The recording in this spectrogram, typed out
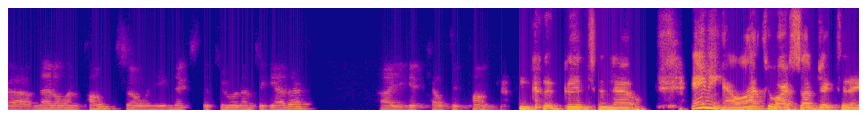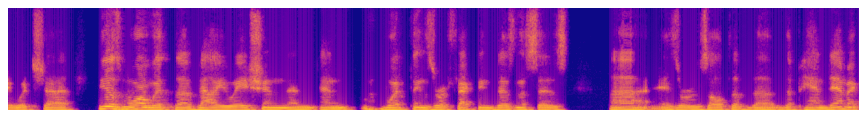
uh, metal and punk. So when you mix the two of them together, uh, you get Celtic punk. Good, good to know. Anyhow, on to our subject today, which uh, deals more with valuation and, and what things are affecting businesses uh, as a result of the, the pandemic.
